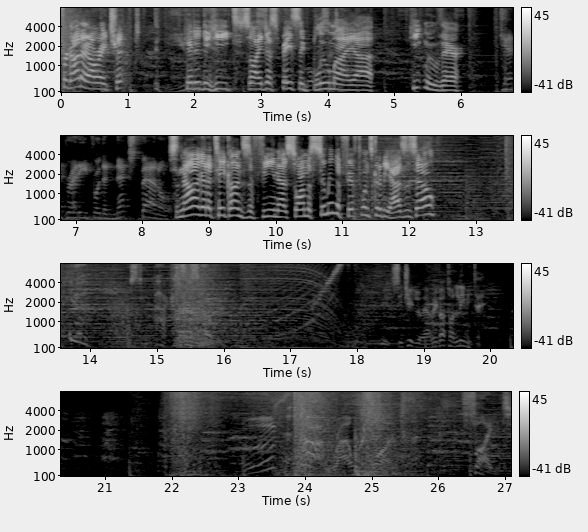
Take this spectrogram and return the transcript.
Forgot I already chipped, hit into heat, so I just basically blew my uh, heat move there. Get ready for the next battle. So now I gotta take on Zafina. So I'm assuming the fifth one's gonna be Azazel. Il sigillo è arrivato al limite. Round one. Fight.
